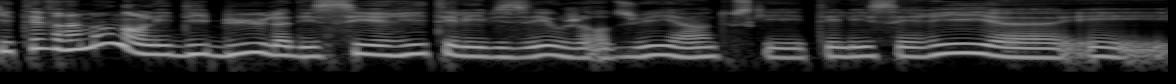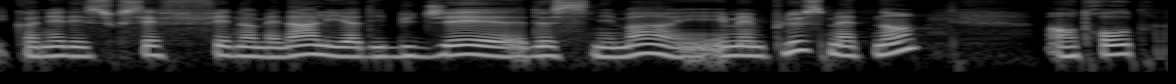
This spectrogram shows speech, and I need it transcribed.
qui était vraiment dans les débuts des séries télévisées aujourd'hui. Hein, tout ce qui est télésérie euh, et connaît des succès phénoménaux. Il y a des budgets de cinéma et même plus maintenant entre autres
